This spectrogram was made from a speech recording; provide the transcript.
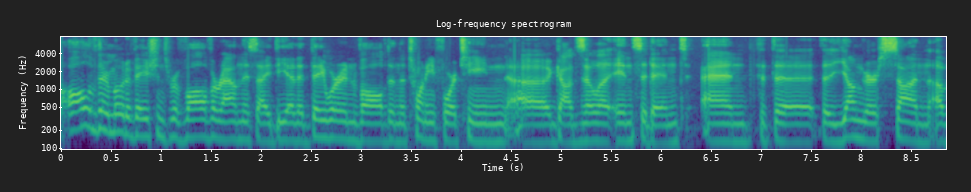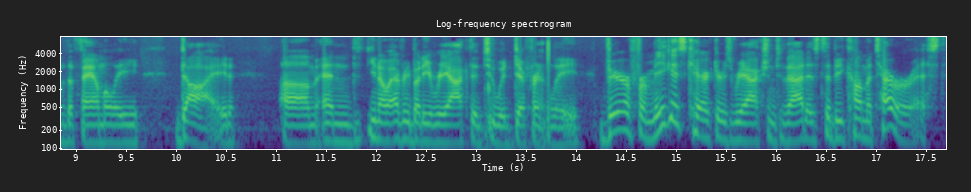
all of their motivations revolve around this idea that they were involved in the 2014 uh, Godzilla incident and that the the younger son of the family died um, and you know everybody reacted to it differently. Vera Farmiga's character's reaction to that is to become a terrorist,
